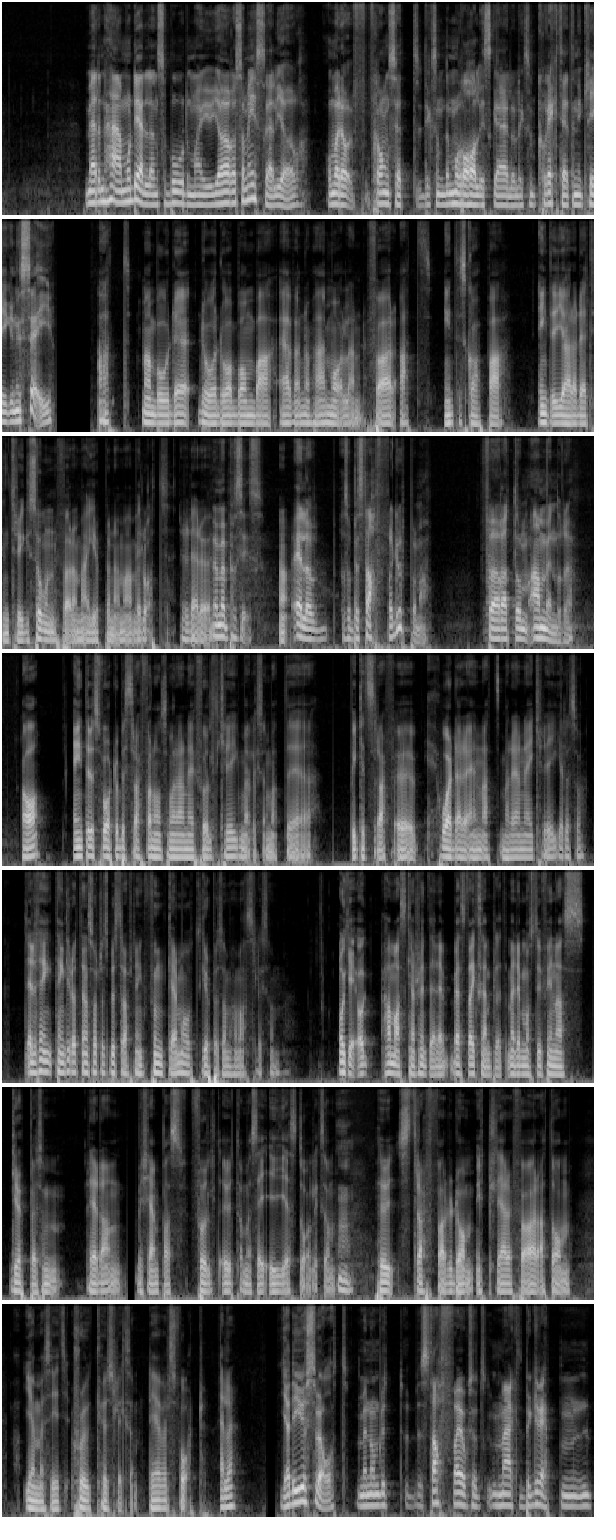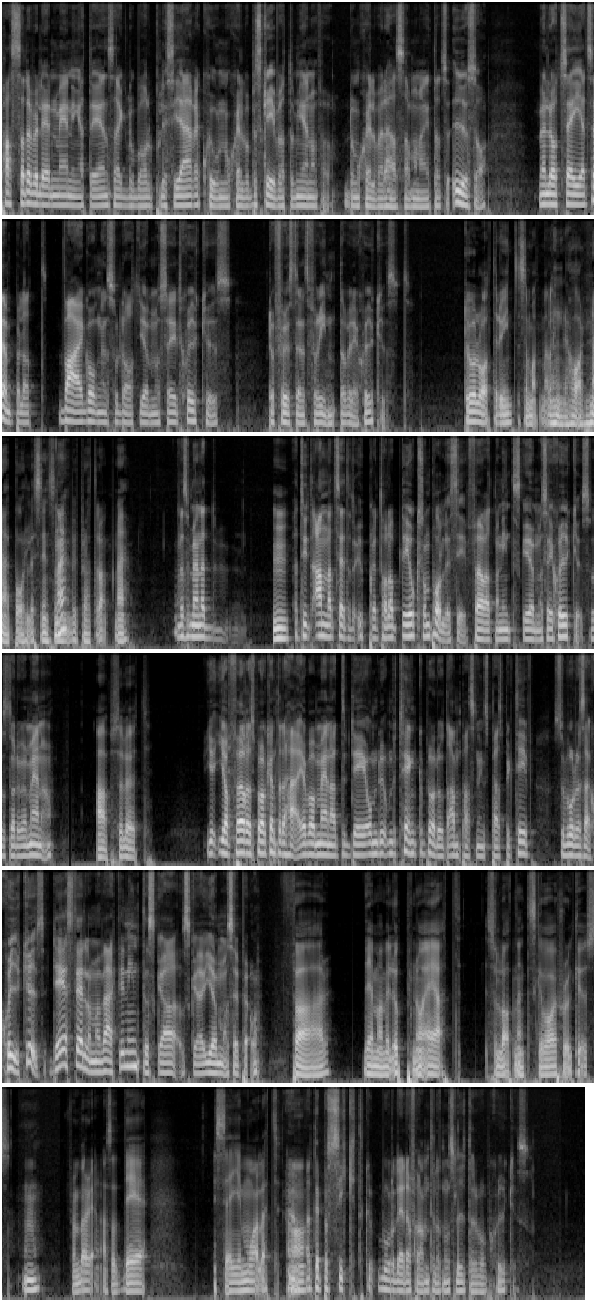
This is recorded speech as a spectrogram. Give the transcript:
Med den här modellen så borde man ju göra som Israel gör om man då frånsett liksom det moraliska eller liksom korrektheten i krigen i sig. Att man borde då och då bomba även de här målen för att inte skapa, inte göra det till en trygg zon för de här grupperna man vill åt. Är det det du... Nej men precis. Ja. Eller alltså bestraffa grupperna. För att de använder det. Ja. Är inte det svårt att bestraffa någon som man redan är i fullt krig med liksom? Att det vilket straff är hårdare än att man redan är i krig eller så? Eller tänk, tänker du att den sortens bestraffning funkar mot grupper som Hamas liksom? Okej, okay, och Hamas kanske inte är det bästa exemplet, men det måste ju finnas grupper som redan bekämpas fullt ut, om man säger IS då liksom. Mm. Hur straffar du dem ytterligare för att de gömmer sig i ett sjukhus liksom? Det är väl svårt, eller? Ja, det är ju svårt, men om du straffar är också ett märkligt begrepp. Passar det väl en mening att det är en sån här global polisiär aktion och själva beskriver att de genomför. De själva i det här sammanhanget, alltså USA. Men låt säga till exempel att varje gång en soldat gömmer sig i ett sjukhus, då fullständigt förintar vi det sjukhuset. Då låter det inte som att man längre har den här policyn som Nej. vi pratar om. Nej. Alltså jag menar, mm. att det är ett annat sätt att upprätthålla, det är också en policy för att man inte ska gömma sig i sjukhus. Förstår du vad jag menar? Absolut jag, jag förespråkar inte det här, jag bara menar att det, om, du, om du tänker på det ur ett anpassningsperspektiv, så borde det säga sjukhus, det är ställen man verkligen inte ska, ska gömma sig på. För det man vill uppnå är att soldaterna inte ska vara i sjukhus mm. från början. Alltså det i sig är målet. Ja, ja. Att det på sikt borde leda fram till att de slutade vara på sjukhus.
